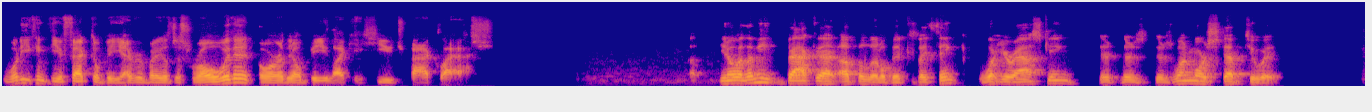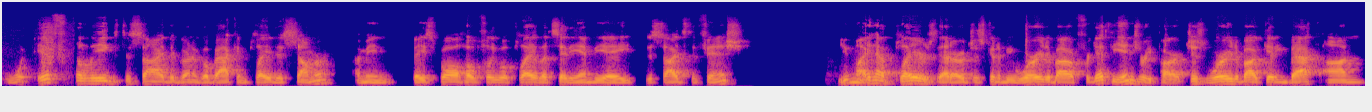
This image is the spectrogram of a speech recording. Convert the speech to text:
what do you think the effect will be? Everybody will just roll with it, or there'll be like a huge backlash? Uh, you know what? Let me back that up a little bit because I think what you're asking, there, there's there's one more step to it. If the leagues decide they're going to go back and play this summer, I mean, baseball hopefully will play. Let's say the NBA decides to finish. You might have players that are just going to be worried about forget the injury part, just worried about getting back on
